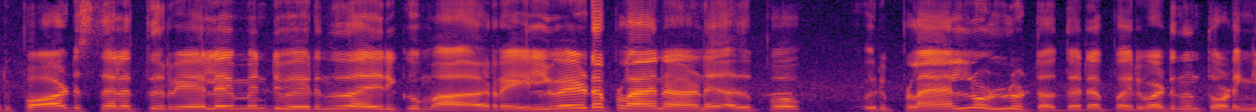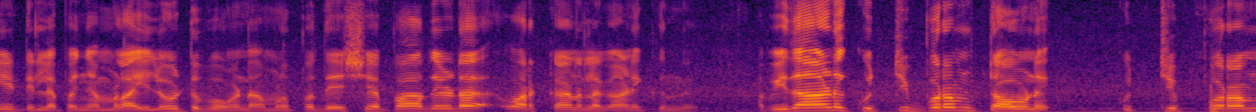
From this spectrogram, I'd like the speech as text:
ഒരുപാട് സ്ഥലത്ത് റിയലൈൻമെന്റ് വരുന്നതായിരിക്കും. റെയിൽവേയുടെ പ്ലാനാണ് അതിപ്പോൾ ഒരു പ്ലാനിലുള്ളൂ കേട്ടോ ഇതുവരെ പരിപാടി ഒന്നും തുടങ്ങിയിട്ടില്ല. അപ്പോൾ നമ്മൾ അതിലോട്ട് പോകണ്ട. നമ്മളിപ്പോൾ ദേശീയപാതയുടെ വർക്കാണല്ലോ കാണിക്കുന്നത്. അപ്പോൾ ഇതാണ് കുറ്റിപ്പുറം ടൗണ് കുറ്റിപ്പുറം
